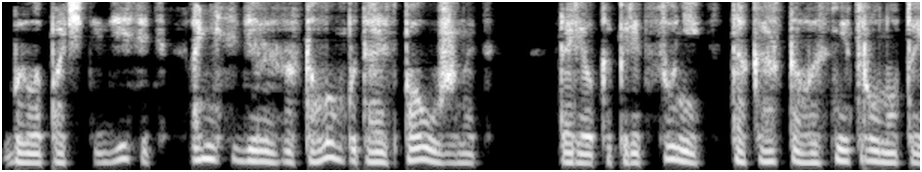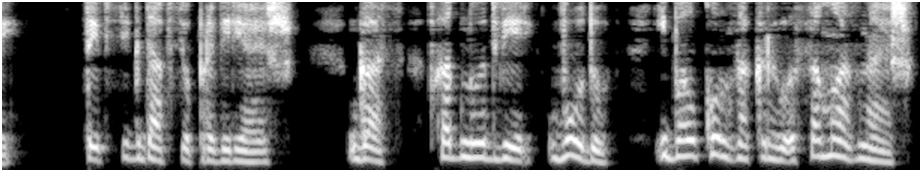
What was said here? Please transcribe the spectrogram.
Было почти десять, они сидели за столом, пытаясь поужинать. Тарелка перед Соней так и осталась нетронутой. «Ты всегда все проверяешь. Газ, входную дверь, воду. И балкон закрыла, сама знаешь.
